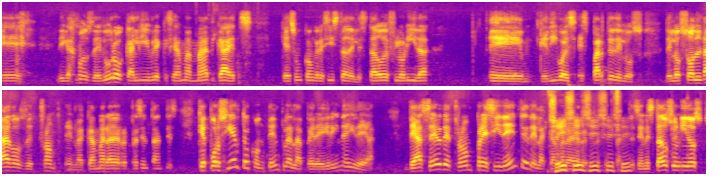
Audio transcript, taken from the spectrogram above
eh, digamos, de duro calibre que se llama Matt Gaetz, que es un congresista del estado de Florida, que digo es, es parte de los de los soldados de Trump en la Cámara de Representantes, que por cierto contempla la peregrina idea de hacer de Trump presidente de la Cámara de Representantes. en Estados Unidos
